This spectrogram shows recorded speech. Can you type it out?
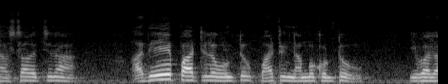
నష్టాలు వచ్చినా అదే పార్టీలో ఉంటూ పార్టీని నమ్ముకుంటూ ఇవాళ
